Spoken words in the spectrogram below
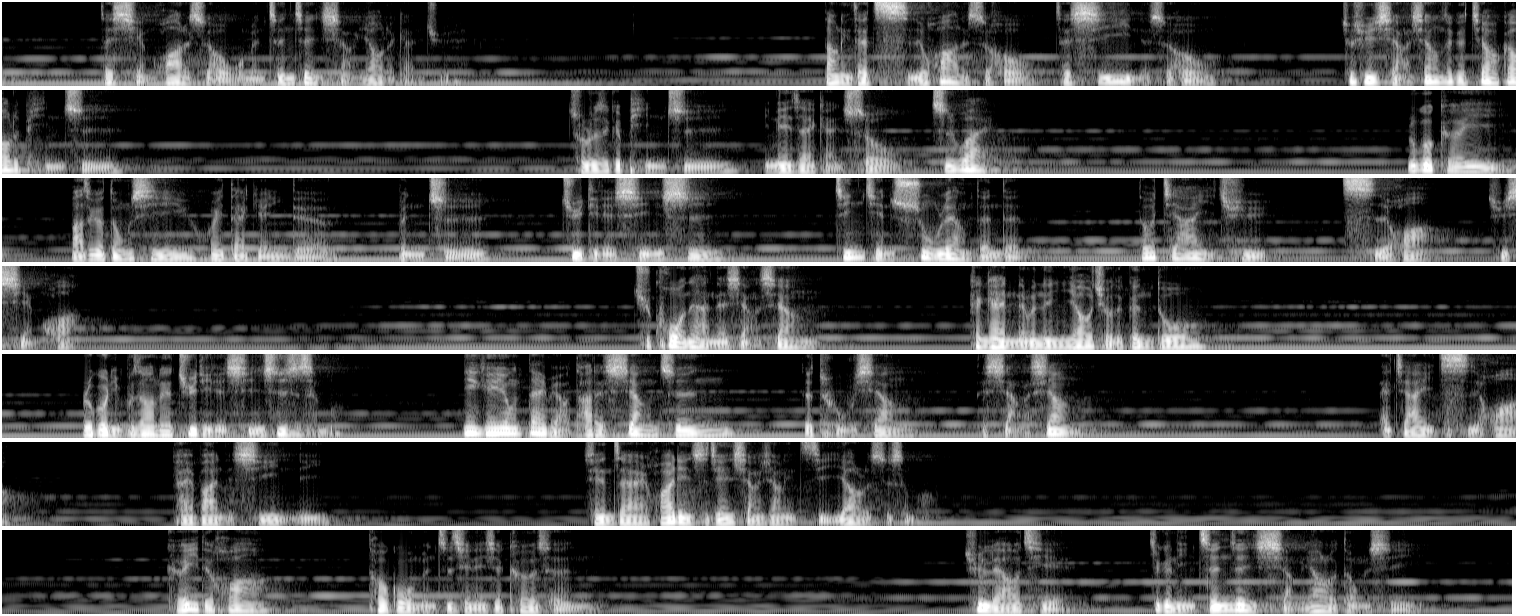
在显化的时候，我们真正想要的感觉。当你在磁化的时候，在吸引的时候，就去想象这个较高的品质。除了这个品质，你内在感受之外，如果可以。把这个东西会带给你的本质、具体的形式、金钱数量等等，都加以去磁化、去显化、去扩大你的想象，看看你能不能要求的更多。如果你不知道那个具体的形式是什么，你也可以用代表它的象征的图像。的想象来加以磁化，开发你的吸引力。现在花一点时间想想你自己要的是什么。可以的话，透过我们之前的一些课程，去了解这个你真正想要的东西。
